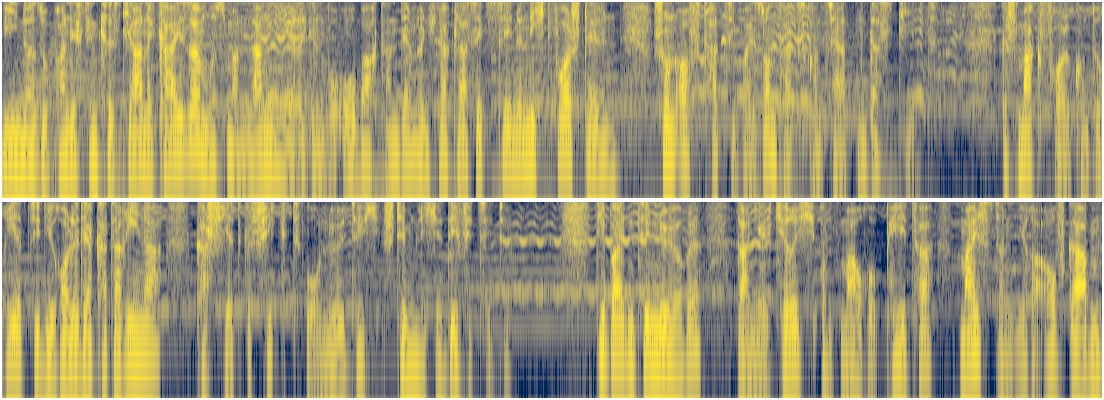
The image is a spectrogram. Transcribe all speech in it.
Wiener Sopranistin Christiane Kaiser muss man langjährigen Beobachtern der Münchner Klassikszene nicht vorstellen. Schon oft hat sie bei Sonntagskonzerten gastiert. Geschmackvoll konturiert sie die Rolle der Katharina, kaschiert geschickt, wo nötig, stimmliche Defizite. Die beiden Tenöre, Daniel Kirch und Mauro Peter, meistern ihre Aufgaben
